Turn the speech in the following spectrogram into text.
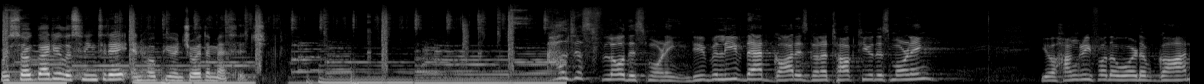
We're so glad you're listening today and hope you enjoy the message. I'll just flow this morning. Do you believe that God is going to talk to you this morning? You're hungry for the Word of God?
